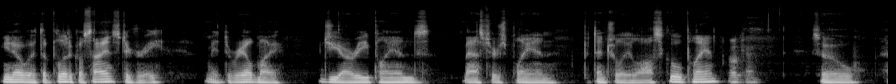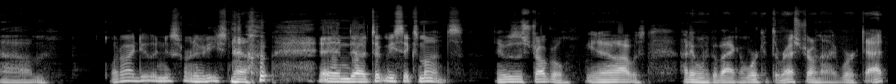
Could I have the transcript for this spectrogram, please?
you know, with a political science degree, it derailed my GRE plans, master's plan, potentially law school plan. Okay. So, um, what do I do in New Smyrna Beach now? and uh, it took me six months. It was a struggle. You know, I was I didn't want to go back and work at the restaurant I worked at.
